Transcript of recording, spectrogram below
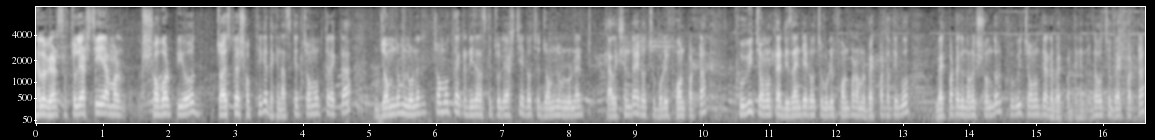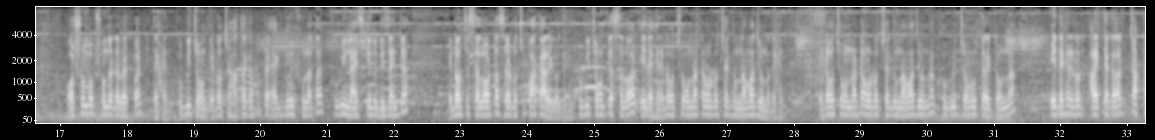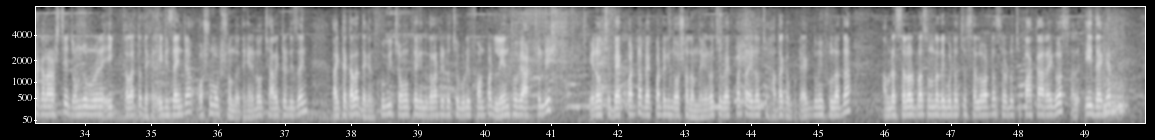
Hello viewers চলে আসছি আমার সবার প্রিয় চয়েস ফেয়ার সব থেকে। দেখেন, আজকে চমৎকার একটা জমজম লোনের চমৎকার একটা ডিজাইন আজকে চলে আসছে। এটা হচ্ছে জমজম লোনের কালেকশনটা এটা হচ্ছে বডির ফ্রন্ট পার্টটা খুবই চমৎকার ডিজাইনটা এটা হচ্ছে বডির ফ্রন্ট পার্ট আমরা ব্যাক পার্টটা দেখব। ব্যাক পার্টটা কিন্তু অনেক সুন্দর, খুবই চমৎকার একটা ব্যাক পার্ট দেখেন, এটা হচ্ছে ব্যাক পার্টটা অসম্ভব সুন্দর একটা ব্যাক পার্ট দেখেন, খুবই চমৎকার। এটা হচ্ছে হাতার কাপড়টা, একদমই ফুল হাতা, খুবই নাইস কিন্তু ডিজাইনটা এটা হচ্ছে সালোয়ারটা সেটা হচ্ছে পাকা আরেগল দেখেন। খুবই চমৎকার সালোয়ার। এই দেখেন, এটা হচ্ছে ওনাটা ওনাটা হচ্ছে একদম নামাজি ওনা দেখেন। এটা হচ্ছে ওনাটা ওনাটা হচ্ছে একদম নামাজি ওনা খুবই চমৎকার একটা ওনা এই দেখেন এটা আরেকটা কালার, চারটা কালার আসছে, জমজম এই কালারটা দেখেন। এই ডিজাইনটা অসম্ভব সুন্দর, দেখেন। এটা হচ্ছে আরেকটা ডিজাইন, আরেকটা কালার, দেখেন। খুবই চমৎকার কিন্তু কালারটা, এটা হচ্ছে বডি ফ্রন্ট পার্ট লেন্থ হবে আটচল্লিশ। এটা হচ্ছে ব্যাক পার্টটা ব্যাক পার্টটা কিন্তু অসাধারণ, দেখেন। এটা হচ্ছে ব্যাক পার্টটা এটা হচ্ছে হাতা কাপড়টা, একদমই ফুল হাতা। আমরা সালোয়ার প্লাস ওনাটা দেখব, এটা হচ্ছে সালোয়ারটা সেটা হচ্ছে পাকা আড়াই আর এই দেখেন,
